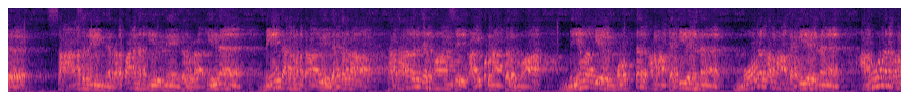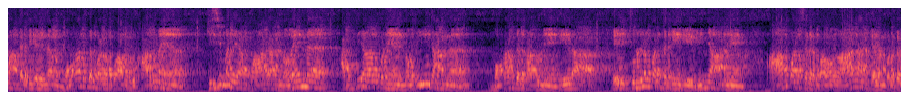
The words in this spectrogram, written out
ශාසනයෙන් නිරපන්න තීරණය කරලා කියන මේ ධර්මතාවය දැකලා තථාගතයන් වහන්සේ කල්පනා කරනවා මේ වගේ මොට්ටකමක් ඇති වෙන්න මෝඩකමක් ඇති වෙන්න අනුවණකමක් ඇති වෙන්න මොකද්ද බලපාපු කර්මය කිසිම දෙයක් පාඩම් නොවෙන්න අධ්‍යාපනය නොපීඩන්න මොකද්ද කර්මය කියලා ඒ චුල්ලපත්තකයේ විඥාණය ආපස්සට බව ගන්න යනකොට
